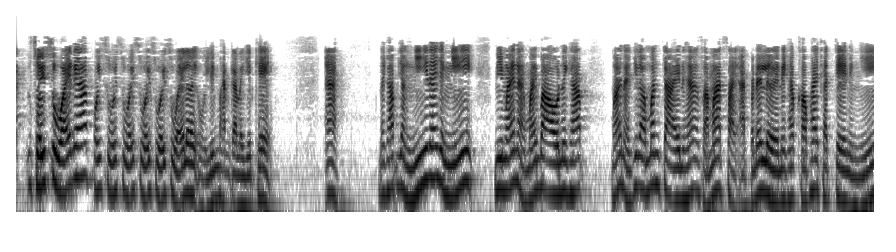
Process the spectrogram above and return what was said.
ดสวยๆนะครับสวยๆสวยๆสวยๆสวยๆสวยๆเลยโอ้ยลิ้นพันกันเลยเย็ดแค่อะนะครับ อย่างนี้นะอย่างนี้มีไม้หนักไม้เบานะครับ ไม้ไหนที่เรามั่นใจนะฮะสามารถใส่อัดไปได้เลยนะครับเขาให้ชัดเจนอย่างนี้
